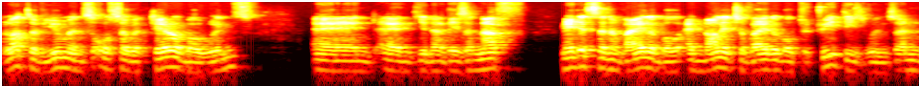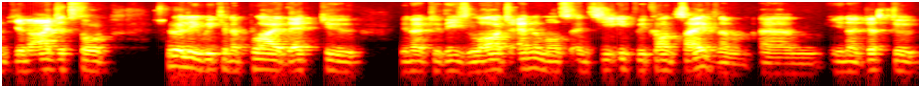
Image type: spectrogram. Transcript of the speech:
lots of humans also with terrible wounds, and and you know, there's enough medicine available and knowledge available to treat these wounds. And you know, I just thought surely we can apply that to you know to these large animals and see if we can't save them. Um, you know, just to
